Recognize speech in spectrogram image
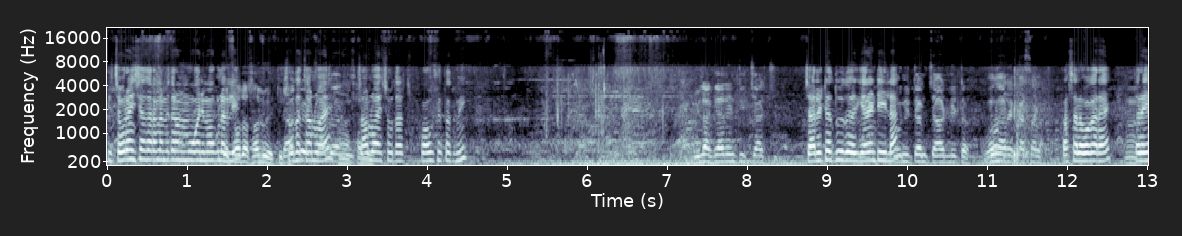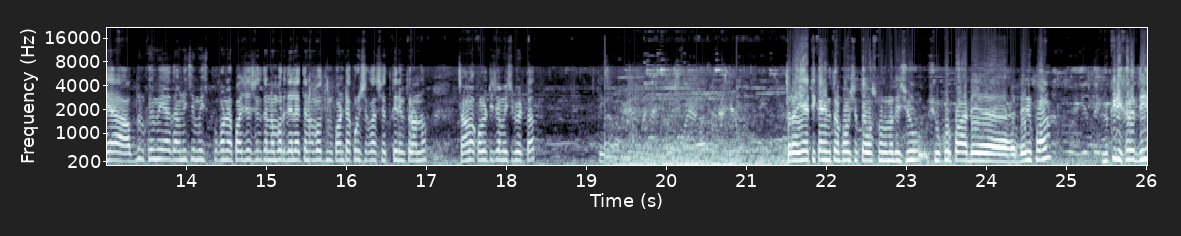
ती चौऱ्याऐंशी हजाराला मित्रांनो मोगाने मागू लागली. सौदा चालू आहे सौदा चालू आहे. चालू आहे. सौदा पाहू शकता तुम्ही. हिला गॅरंटी चारची चार लिटर दूध गॅरंटी येईल दोन्ही टाइम चार लिटर. वगैरे कसाला. कसाला वगैरे आहे. हां. तर ह्या अब्दुल खैमी या दावणीची म्हैस कोणाला पाहिजे असेल तर नंबर दिला त्या नंबर तुम्ही कॉन्टॅक्ट करू शकता शेतकरी मित्रांनो. चांगल्या क्वालिटीच्या म्हशी भेटतात. ठीक तर या ठिकाणी मित्रांनो पाहू शकता वसमतमध्ये शिव शिवकृपा डे डेअरी फार्म. विक्री खरेदी.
